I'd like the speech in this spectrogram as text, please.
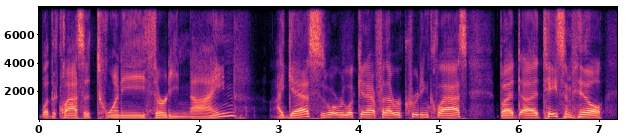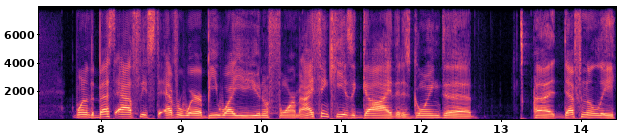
what the class of 2039, I guess, is what we're looking at for that recruiting class. But uh, Taysom Hill one of the best athletes to ever wear a BYU uniform. And I think he is a guy that is going to uh, definitely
